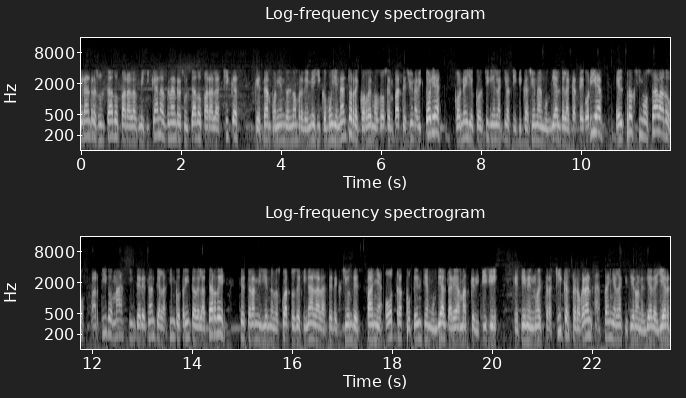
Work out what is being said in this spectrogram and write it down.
gran resultado para las mexicanas, gran resultado para las chicas que están poniendo el nombre de México muy en alto, recordemos dos empates y una victoria, con ello consiguen la clasificación al Mundial de la categoría. El próximo sábado, partido más interesante a las 5.30 de la tarde, se estarán midiendo en los cuartos de final a la selección de España, otra potencia mundial, tarea más que difícil que tienen nuestras chicas, pero gran hazaña la que hicieron el día de ayer,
